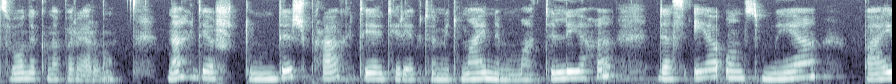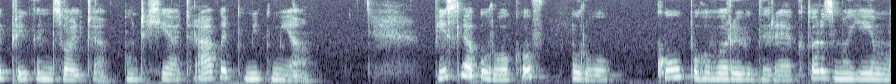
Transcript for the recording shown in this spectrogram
дзвоник на перерву. Nach der Stunde sprach der Direktor mit meinem Mathelehrer, dass er uns mehr beibringen sollte und Herr Travit mit mir. Після уроку, уроку поговорив директор з моїм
